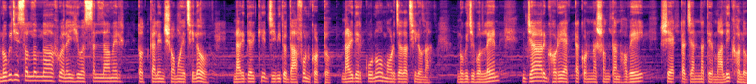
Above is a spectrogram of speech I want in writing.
নবীজি সাল্লাল্লাহু আলাইহি ওয়াসাল্লামের তৎকালীন সময়ে ছিল, নারীদেরকে জীবিত দাফন করত, নারীদের কোনো মর্যাদা ছিল না। নবীজি বললেন, যার ঘরে একটা কন্যা সন্তান হবে, সে একটা জান্নাতের মালিক হলো।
